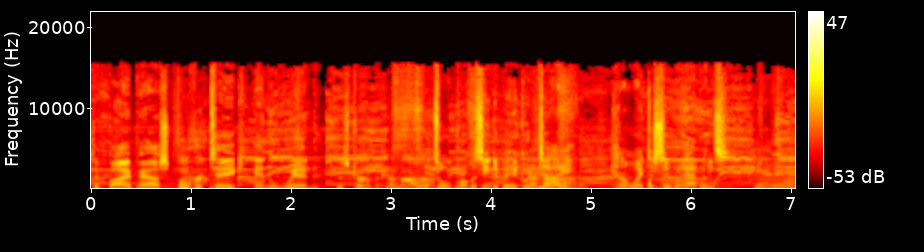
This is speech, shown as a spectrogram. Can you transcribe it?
to bypass, overtake, and win this tournament. Come on. Well, it's all promising to be a good Come day. on. Can't wait to see what happens. Get in.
